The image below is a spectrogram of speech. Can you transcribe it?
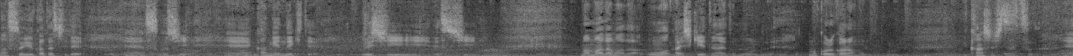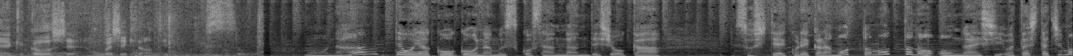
まあ、そういう形で、えー少し、えー還元できて嬉しいですし、まあ、まだまだ恩は返しきれてないと思うので、まあ、これからも感謝しつつ、えー結果を出して恩返しできたなというふうに思います。もうなんて親孝行な息子さんなんでしょうか。そしてこれからもっともっとの恩返し私たちも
